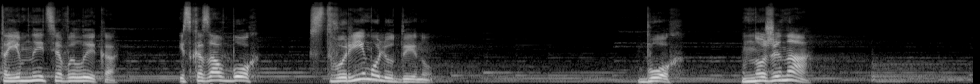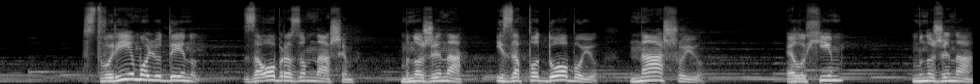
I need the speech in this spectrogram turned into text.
Таємниця велика. І сказав Бог: створімо людину. Бог, множина. Створімо людину за образом нашим, множина, і за подобою нашою. Елохім множина.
